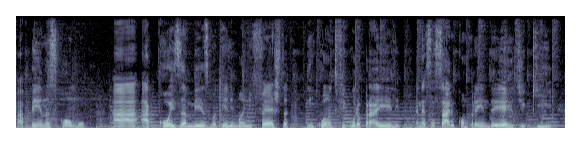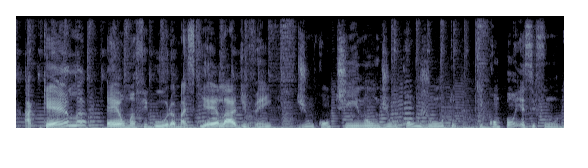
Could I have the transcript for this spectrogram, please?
apenas como a, a coisa mesma que ele manifesta enquanto figura para ele. É necessário compreender de que aquela é uma figura, mas que ela advém de um contínuo, de um conjunto que compõe esse fundo.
